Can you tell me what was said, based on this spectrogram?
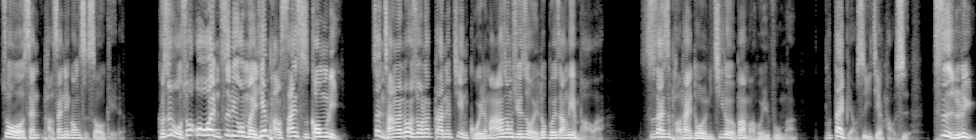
做三跑三千公尺是 OK 的。可是我说，哦，我很自律，我每天跑三十公里。正常人如果说那干那见鬼了，马拉松选手也都不会这样练跑啊，实在是跑太多了，你肌肉有办法恢复吗？不代表是一件好事。自律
